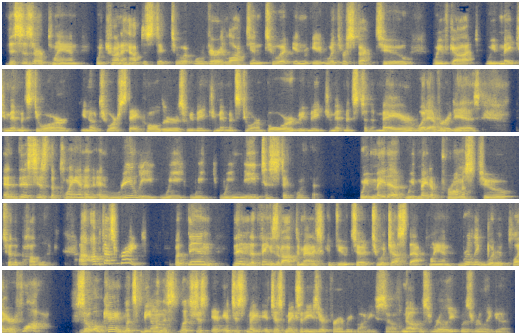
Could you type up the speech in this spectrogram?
This is our plan. We kind of have to stick to it. We're very locked into it. In, in with respect to we've got we've made commitments to our you know to our stakeholders. We've made commitments to our board. We've made commitments to the mayor. Whatever it is, and this is the plan. And and really, we we we need to stick with it. We've made a we've made a promise to to the public. Uh, um, that's great. But then, then the things that Optimatics could do to, to adjust that plan really wouldn't play or fly. So okay, let's be on this. Let's just it, it just made it just makes it easier for everybody. So no, it was really it was really good.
